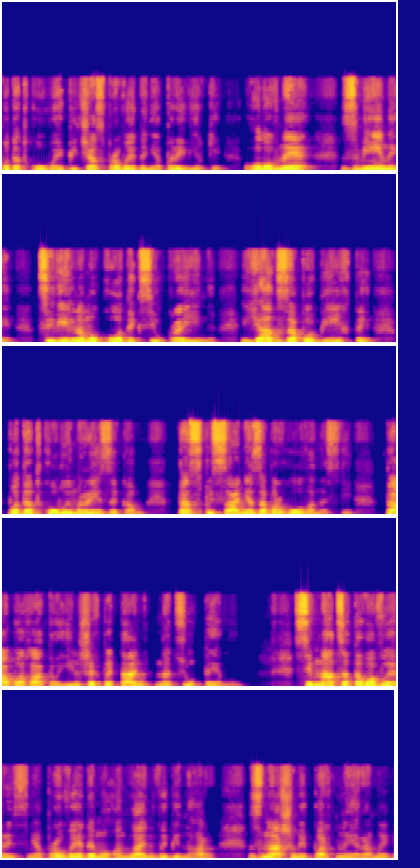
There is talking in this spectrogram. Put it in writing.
податкової під час проведення перевірки. Головне зміни в Цивільному кодексі України, як запобігти податковим ризикам та списання заборгованості та багато інших питань на цю тему. 17 вересня проведемо онлайн-вебінар з нашими партнерами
